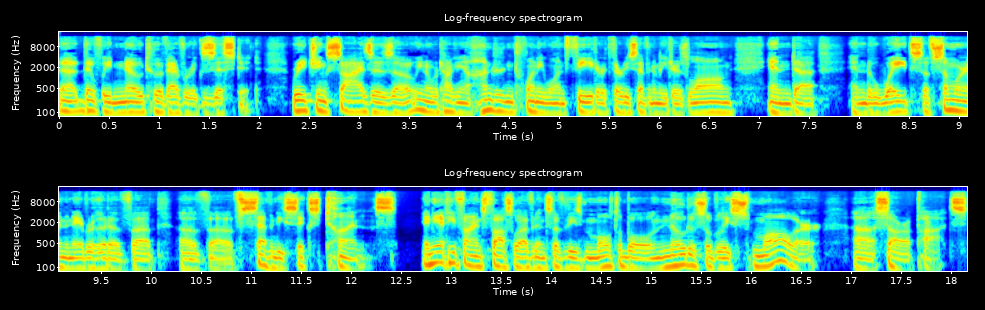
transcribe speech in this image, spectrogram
uh, that we know to have ever existed, reaching sizes, of, you know, we're talking 121 feet or 37 meters long and, uh, and weights of somewhere in the neighborhood of, uh, of, of 76 tons. And yet he finds fossil evidence of these multiple, noticeably smaller uh, sauropods.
